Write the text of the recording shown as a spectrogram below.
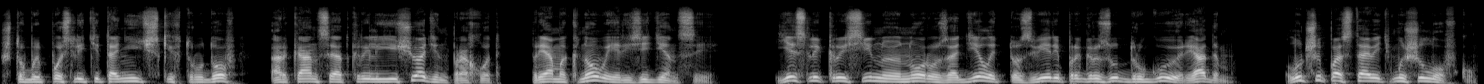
Чтобы после титанических трудов арканцы открыли еще один проход прямо к новой резиденции. Если крысиную нору заделать, то звери прогрызут другую рядом. Лучше поставить мышеловку.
